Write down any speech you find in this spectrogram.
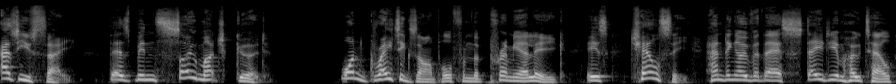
As you say, there's been so much good. One great example from the Premier League is Chelsea handing over their stadium hotel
